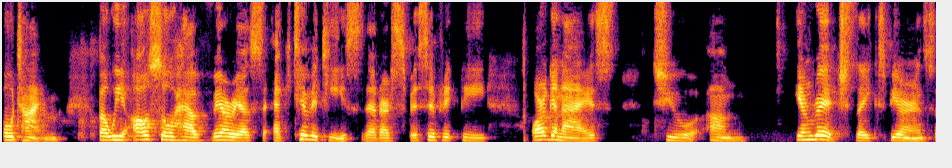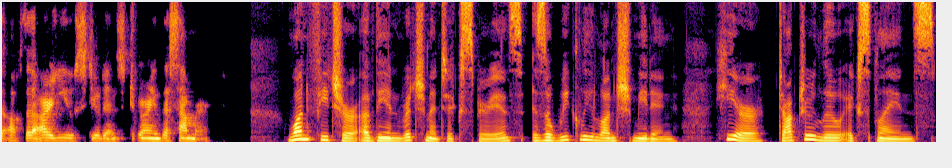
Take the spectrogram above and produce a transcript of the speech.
full time. But we also have various activities that are specifically organized to um, enrich the experience of the RU students during the summer. One feature of the enrichment experience is a weekly lunch meeting. Here, Dr. Liu explains.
